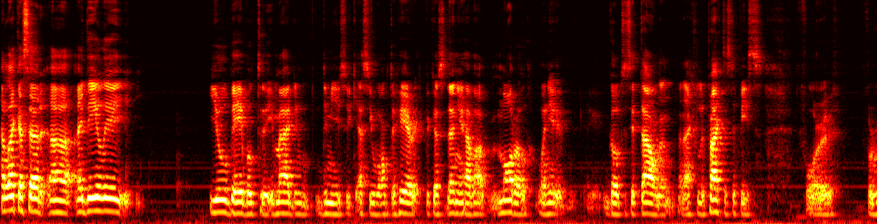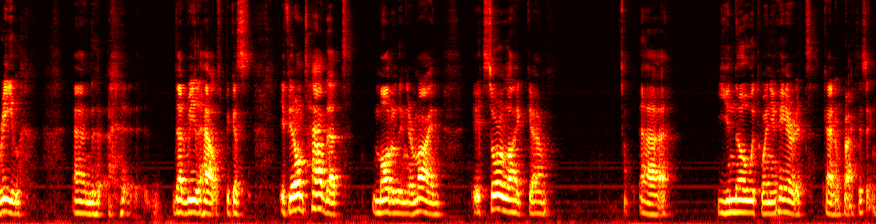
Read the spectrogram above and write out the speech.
and like I said, uh, ideally you'll be able to imagine the music as you want to hear it because then you have a model when you go to sit down and, and actually practice the piece for for real and that really helps because if you don't have that model in your mind it's sort of like um, uh, you know it when you hear it, kind of practicing,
